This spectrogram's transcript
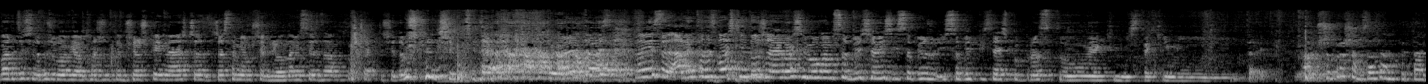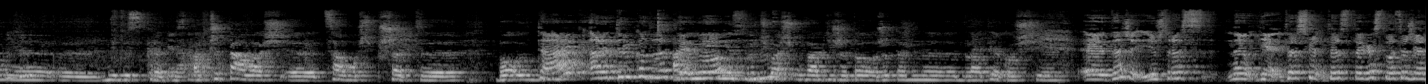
bardzo się dobrze bawiłam tworząc tę książkę i nawet czas, czasem ją przeglądam i stwierdzam, kurczę, jak to się dobrze czyta. ale, to jest, no jest, ale to jest właśnie to, że ja właśnie mogłam sobie siąść i sobie, i sobie pisać po prostu jakimiś takimi, tak. A przepraszam, zadam pytanie y, niedyskretne. A czytałaś y, całość przed... Y, bo, Tak, ale tylko Ale dlatego... nie, nie zwróciłaś uwagi, że, to, że ten blat jakoś... E, znaczy, już teraz, no nie, to jest, to jest taka sytuacja, że ja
